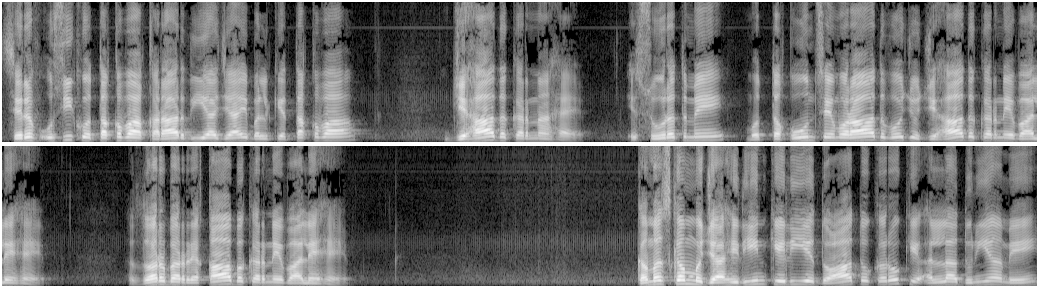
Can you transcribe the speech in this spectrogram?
صرف اسی کو تقوی قرار دیا جائے، بلکہ تقوی جہاد کرنا ہے۔ اس صورت میں متقون سے مراد وہ جو جہاد کرنے والے ہیں، ضرب رقاب کرنے والے ہیں۔ کم از کم مجاہدین کے لیے دعا تو کرو کہ اللہ دنیا میں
